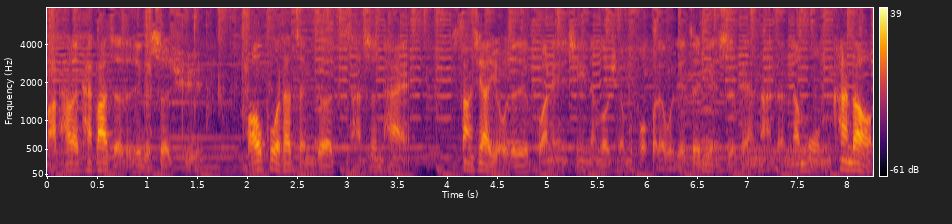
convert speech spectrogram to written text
把它的开发者的这个社区，包括它整个资产生态。上下游的这个关联性能够全部破回来，我觉得这点是非常难的。那么我们看到，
